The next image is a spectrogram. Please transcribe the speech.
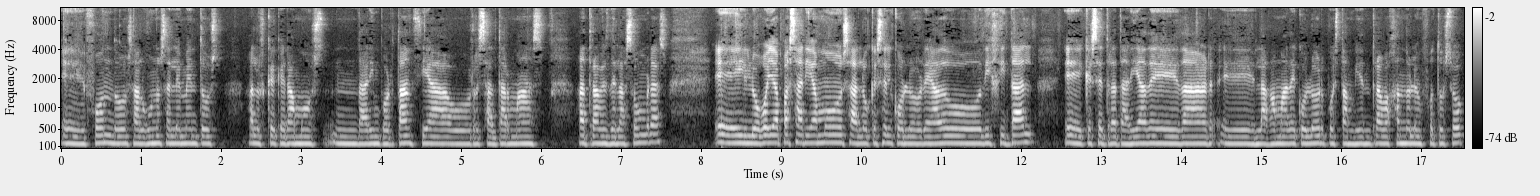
eh, fondos, algunos elementos a los que queramos mm, dar importancia o resaltar más a través de las sombras. Eh, y luego ya pasaríamos a lo que es el coloreado digital, eh, que se trataría de dar la gama de color, pues también trabajándolo en Photoshop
